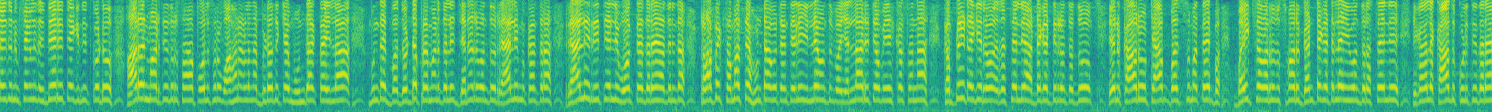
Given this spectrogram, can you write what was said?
ನಲವತ್ತೈದು ನಿಮಿಷಗಳಿಂದ ಇದೇ ರೀತಿಯಾಗಿ ನಿಂತ್ಕೊಂಡು ಹಾರನ್ ಮಾಡ್ತಿದ್ರು ಸಹ ಪೊಲೀಸರು ವಾಹನಗಳನ್ನ ಬಿಡೋದಕ್ಕೆ ಮುಂದಾಗ್ತಾ ಇಲ್ಲ. ಮುಂದೆ ದೊಡ್ಡ ಪ್ರಮಾಣದಲ್ಲಿ ಜನರು ಒಂದು ರ್ಯಾಲಿ ಮುಖಾಂತರ ರ್ಯಾಲಿ ರೀತಿಯಲ್ಲಿ ಹೋಗ್ತಾ ಇದ್ದಾರೆ. ಅದರಿಂದ ಟ್ರಾಫಿಕ್ ಸಮಸ್ಯೆ ಉಂಟಾಗುತ್ತೆ ಅಂತೇಳಿ ಇಲ್ಲೇ ಒಂದು ಎಲ್ಲಾ ರೀತಿಯ ವೆಹಿಕಲ್ಸ್ ಅನ್ನ ಕಂಪ್ಲೀಟ್ ಆಗಿ ರಸ್ತೆಯಲ್ಲಿ ಅಡ್ಡಗಟ್ಟಿರುವಂತದ್ದು. ಏನು ಕಾರು ಕ್ಯಾಬ್ ಬಸ್ ಮತ್ತೆ ಬೈಕ್ ಸವಾರರು ಸುಮಾರು ಗಂಟೆಗಟ್ಟಲೆ ಈ ಒಂದು ರಸ್ತೆಯಲ್ಲಿ ಈಗಾಗಲೇ ಕಾದು ಕುಳಿತಿದ್ದಾರೆ.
